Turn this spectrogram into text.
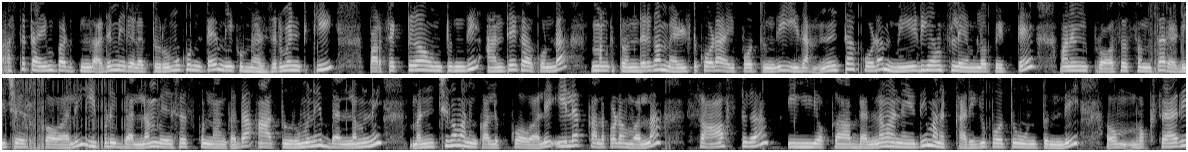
కాస్త టైం పడుతుంది. అదే మీరు ఇలా తురుముకుంటే మీకు మెజర్మెంట్కి పర్ఫెక్ట్గా ఉంటుంది. అంతేకాకుండా మనకి తొందరగా మెల్ట్ కూడా అయిపోతుంది. ఇదంతా కూడా మీడియం ఫ్లేమ్లో పెట్టే మనం ఈ ప్రాసెస్ అంతా రెడీ చేసుకోవాలి. ఇప్పుడు ఈ బెల్లం వేసేసుకున్నాం కదా ఆ తురుముని బెల్లంని మంచిగా మనం కలుపుకోవాలి. ఇలా కలపడం వల్ల సాఫ్ట్గా ఈ యొక్క బెల్లం అనేది మనకు కరిగిపోతూ ఉంటుంది. ఒకసారి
